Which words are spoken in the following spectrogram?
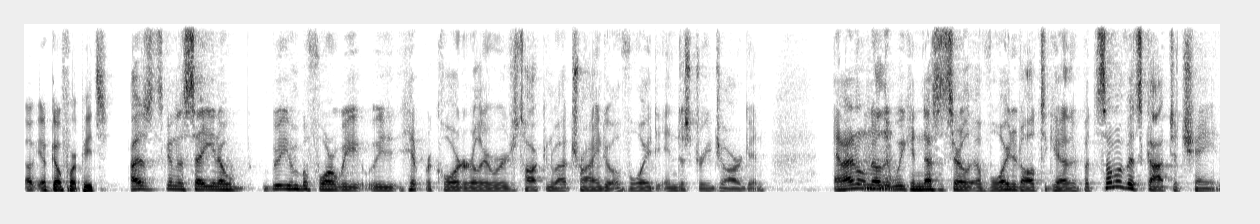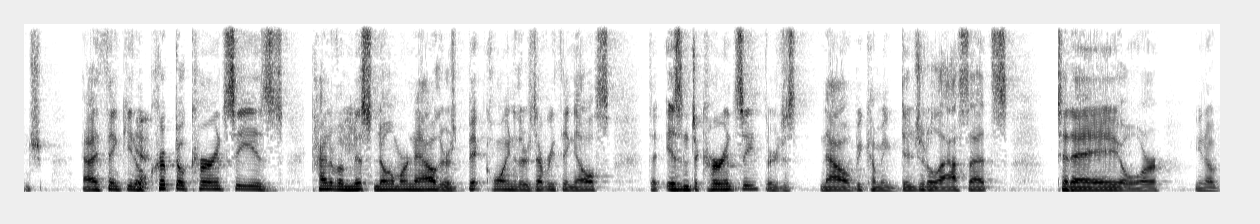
Oh, yeah, go for it, Pete. I was going to say, you know, even before we, we hit record earlier, we were just talking about trying to avoid industry jargon. And I don't mm-hmm. know that mm-hmm. we can necessarily avoid it altogether, but some of it's got to change. And I think, you know, yeah. cryptocurrency is kind of a misnomer now. There's Bitcoin, there's everything else that isn't a currency. They're just now becoming digital assets today or, you know,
